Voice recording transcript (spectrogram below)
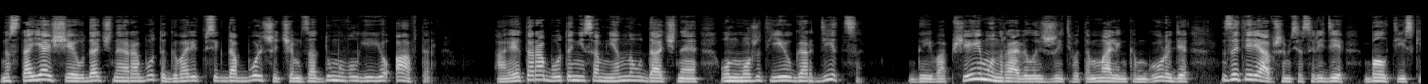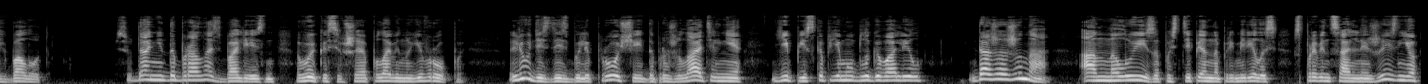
Настоящая удачная работа говорит всегда больше, чем задумывал ее автор. А эта работа, несомненно, удачная, он может ею гордиться. Да и вообще ему нравилось жить в этом маленьком городе, затерявшемся среди Балтийских болот. Сюда не добралась болезнь, выкосившая половину Европы. Люди здесь были проще и доброжелательнее, епископ ему благоволил. Даже жена, Анна Луиза, постепенно примирилась с провинциальной жизнью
